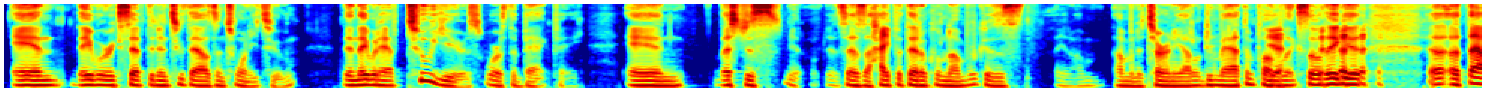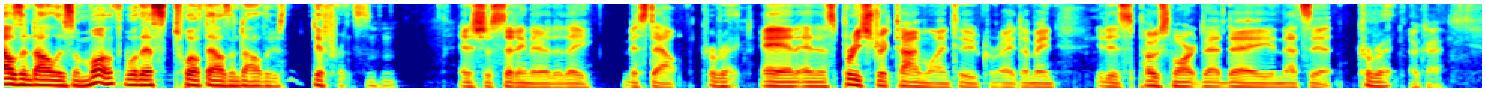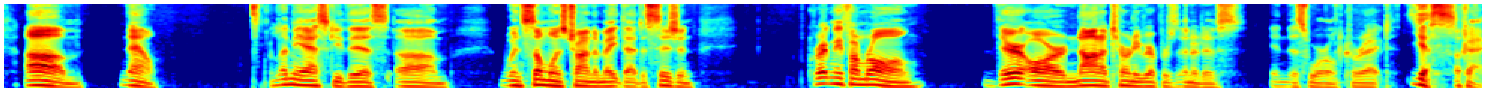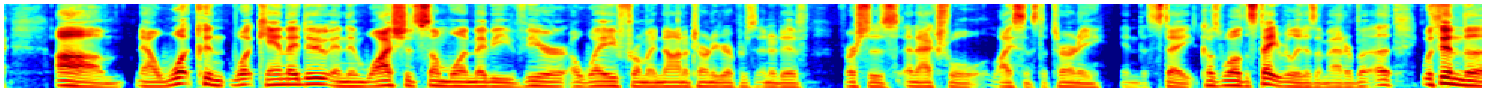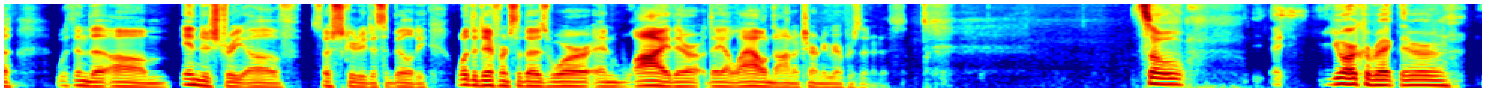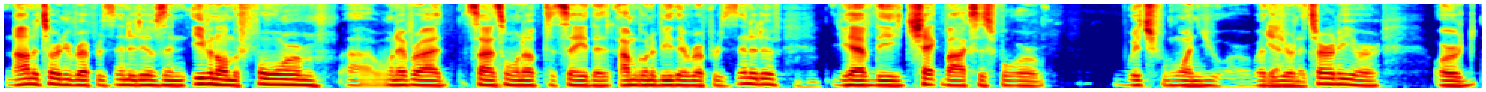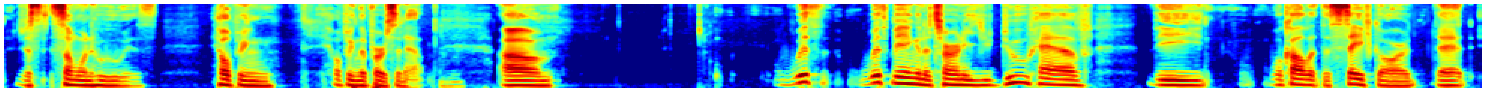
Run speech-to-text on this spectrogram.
and they were accepted in 2022, then they would have two years worth of back pay. And let's just, you know, just as a hypothetical number, because you know, I'm, I'm, an attorney. I don't do math in public, yeah. so they get a thousand dollars a month. Well, that's twelve thousand dollars difference, mm-hmm. and it's just sitting there that they missed out. Correct. And and it's pretty strict timeline too. Correct. I mean, it is postmarked that day, and that's it. Correct. Okay. Um, now, let me ask you this: um, when someone's trying to make that decision, correct me if I'm wrong. There are non-attorney representatives in this world, correct? Yes. Okay. Um, now, what can what can they do, and then why should someone maybe veer away from a non-attorney representative versus an actual licensed attorney in the state? Because well, the state really doesn't matter, but uh, within the within the um, industry of Social Security disability, what the difference of those were, and why they they allow non-attorney representatives. So, you are correct. There are non-attorney representatives, and even on the form, uh, whenever I sign someone up to say that I'm going to be their representative, mm-hmm. you have the check boxes for which one you are, whether yeah. you're an attorney or or just someone who is helping helping the person out. Mm-hmm. Um, with with being an attorney, you do have the we'll call it the safeguard that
